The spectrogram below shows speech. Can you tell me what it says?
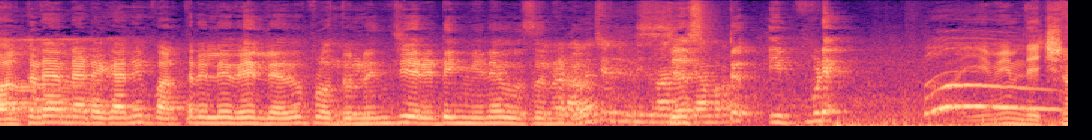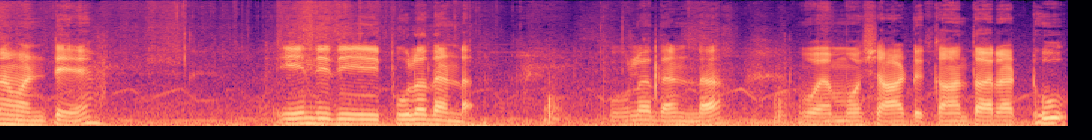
బర్త్డే అన్నాడే కానీ బర్త్డే లేదేం లేదు. పొద్దున్న నుంచి ఎడిటింగ్ మీనే కూర్చున్నాడు. జస్ట్ ఇప్పుడే. ఏమేమి తెచ్చినామంటే ఏంది ఇది పూలదండ? పూలదండ. ఓఎమ్మో షార్ట్ కాంతారా టూ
